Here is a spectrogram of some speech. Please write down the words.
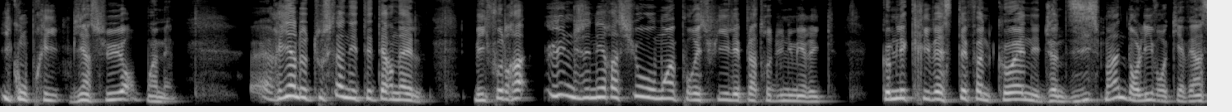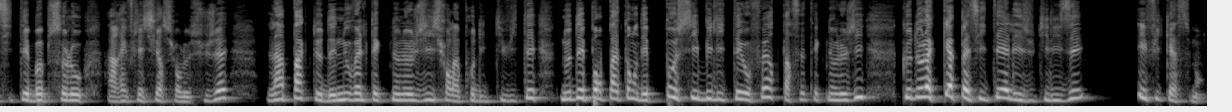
y compris, bien sûr, moi-même. Rien de tout cela n'est éternel mais il faudra une génération au moins pour essuyer les plâtres du numérique. Comme l'écrivaient Stephen Cohen et John Zisman dans le livre qui avait incité Bob Solo à réfléchir sur le sujet, l'impact des nouvelles technologies sur la productivité ne dépend pas tant des possibilités offertes par ces technologies que de la capacité à les utiliser efficacement.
